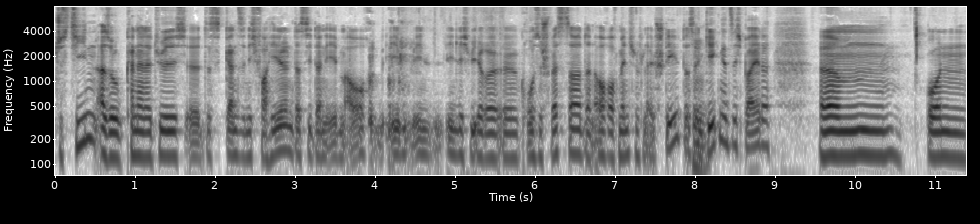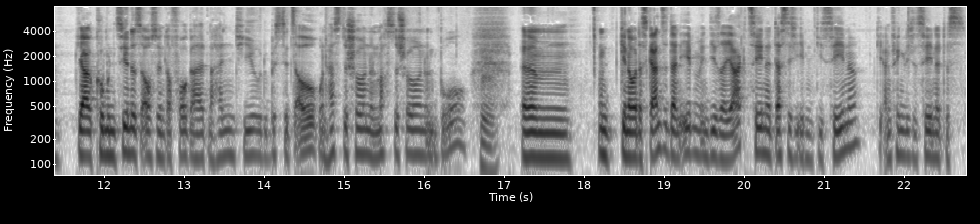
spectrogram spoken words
Justine, also kann er natürlich äh, das Ganze nicht verhehlen, dass sie dann eben auch, eben ähnlich wie ihre äh, große Schwester, dann auch auf Menschenfleisch steht. Das mhm. entgegnen sich beide. Ähm, und ja, kommunizieren das auch so in der vorgehaltenen Hand, hier, du bist jetzt auch und hast du schon und machst du schon und boah. Mhm. Ähm, und genau das Ganze dann eben in dieser Jagdszene, dass sich eben die Szene, die anfängliche Szene des,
